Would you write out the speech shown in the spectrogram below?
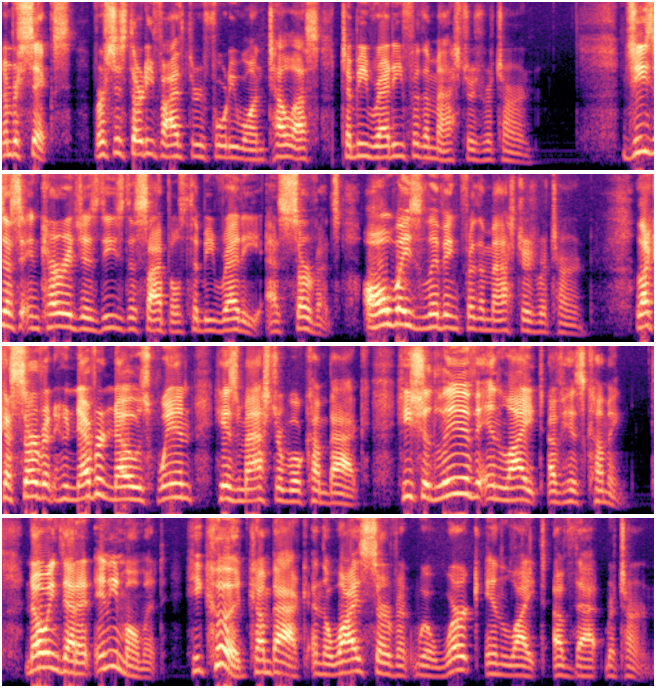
Number six, verses 35 through 41 tell us to be ready for the Master's return. Jesus encourages these disciples to be ready as servants, always living for the master's return. Like a servant who never knows when his master will come back, he should live in light of his coming, knowing that at any moment he could come back and the wise servant will work in light of that return.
